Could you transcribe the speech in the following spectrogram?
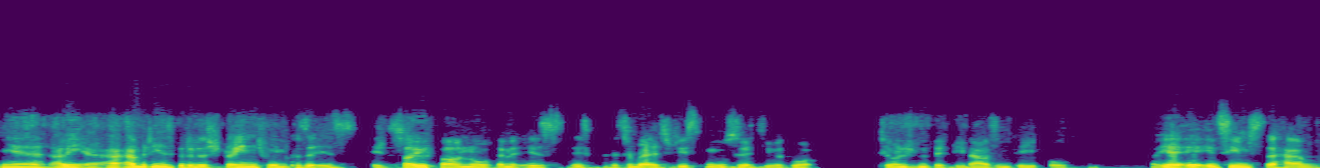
Yeah, I mean Aberdeen is a bit of a strange one because it is it's so far north and it is it's, it's a relatively small city with what two hundred and fifty thousand people. But yeah, it, it, seems to have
